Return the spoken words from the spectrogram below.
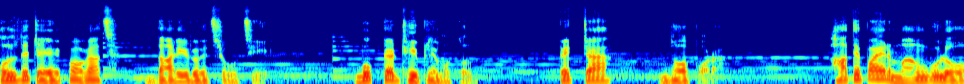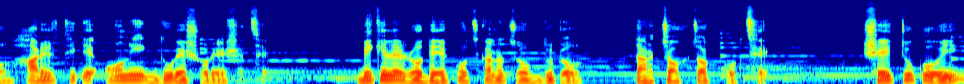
হলদেটে কগাছ দাড়ি রয়েছে উঁচিয়ে। বুকটা ঢিপলে মতন, পেটটা দ পড়া। হাতে পায়ের মাংগুলো হাড়ের থেকে অনেক দূরে সরে এসেছে। বিকেলের রোদে কোচকানো চোখ দুটো তার চকচক করছে। সেইটুকুই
